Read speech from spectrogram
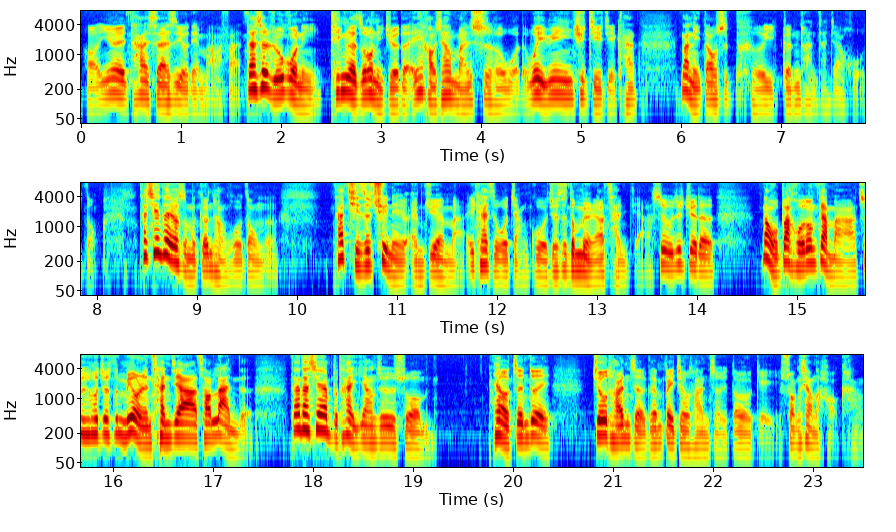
好，因为它实在是有点麻烦。但是如果你听了之后，你觉得诶好像蛮适合我的，我也愿意去解解看，那你倒是可以跟团参加活动。他现在有什么跟团活动呢？他其实去年有 MGM 嘛，一开始我讲过，就是都没有人要参加，所以我就觉得。那我办活动干嘛？最后就是没有人参加，超烂的。但他现在不太一样，就是说，他有针对揪团者跟被揪团者都有给双向的好康。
